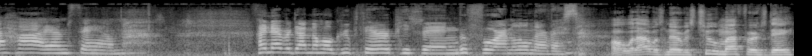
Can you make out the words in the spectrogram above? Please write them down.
Yeah, hi, I'm Sam. I never done the whole group therapy thing before. I'm a little nervous. Oh, well, I was nervous too my first day,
